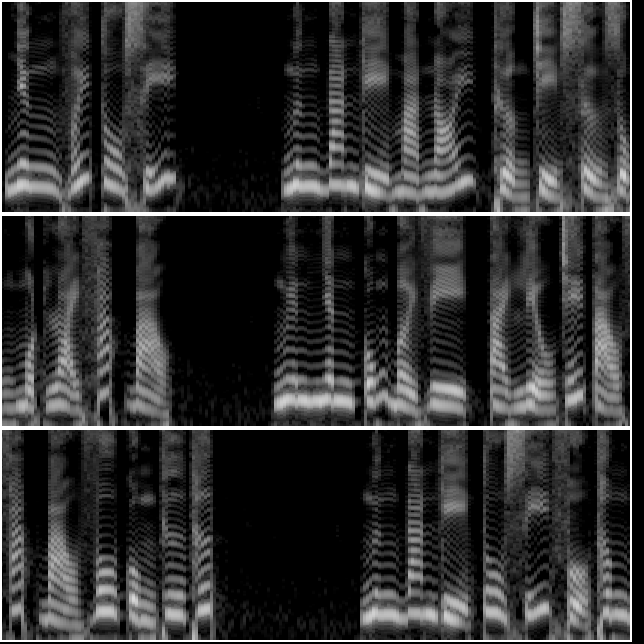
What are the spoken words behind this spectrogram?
Nhưng với tu sĩ, ngưng đan kỳ mà nói thường chỉ sử dụng một loại pháp bảo. Nguyên nhân cũng bởi vì tài liệu chế tạo pháp bảo vô cùng thư thớt. Ngưng đan kỳ tu sĩ phổ thông,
